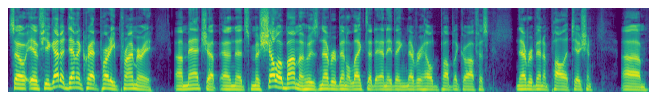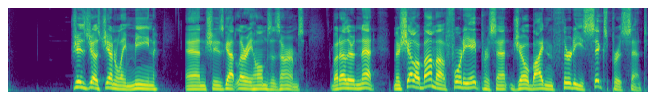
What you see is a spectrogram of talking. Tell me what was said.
So if you got a Democrat Party primary uh, matchup, and it's Michelle Obama, who's never been elected to anything, never held public office, never been a politician. Um, she's just generally mean, and she's got Larry Holmes's arms. But other than that, Michelle Obama, 48%, Joe Biden, 36%.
